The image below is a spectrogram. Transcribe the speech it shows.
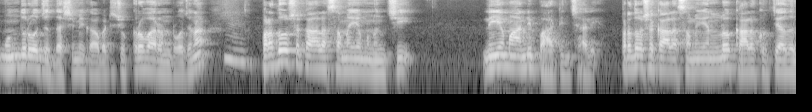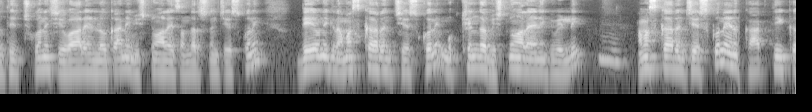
ముందు రోజు దశమి కాబట్టి శుక్రవారం రోజున మ్మ్. ప్రదోషకాల సమయం నుంచి నియమాన్ని పాటించాలి ప్రదోషకాల సమయంలో కాలకృత్యాదులు తీర్చుకొని శివాలయంలో కానీ విష్ణు ఆలయ సందర్శనం చేసుకొని దేవునికి నమస్కారం చేసుకొని ముఖ్యంగా విష్ణు ఆలయానికి వెళ్ళి. నమస్కారం చేసుకుని నేను కార్తీక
